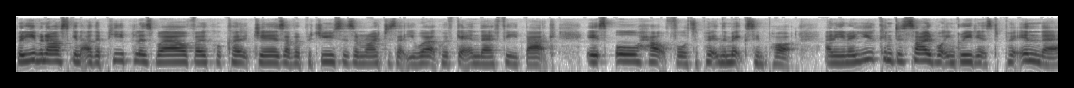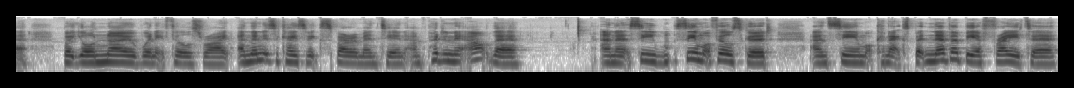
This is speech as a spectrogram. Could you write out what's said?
but even asking other people as well vocal coaches other producers and writers that you work with getting their feedback it's all helpful to put in the mixing pot. And you know you can decide what ingredients to put in there but you'll know when it feels right. And then it's a case of experimenting and putting it out there and uh, see seeing what feels good and seeing what connects. But never be afraid to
